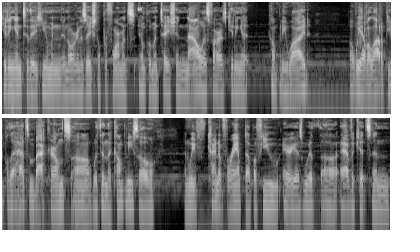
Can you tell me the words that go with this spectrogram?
getting into the human and organizational performance implementation now as far as getting it company wide. But we have a lot of people that had some backgrounds uh, within the company. So and we've kind of ramped up a few areas with uh, advocates and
